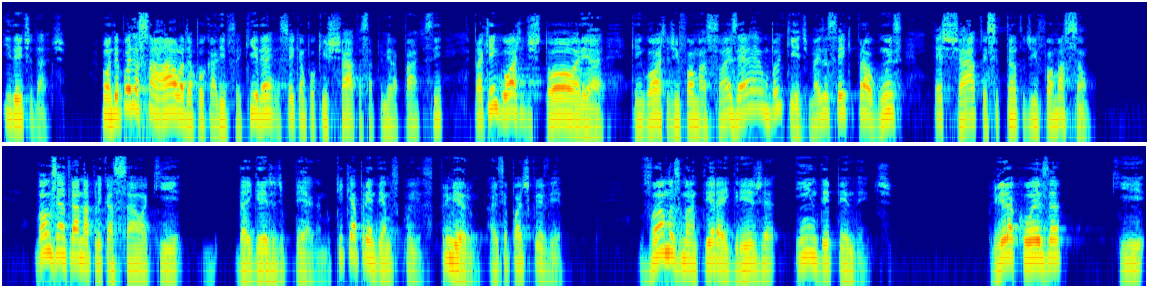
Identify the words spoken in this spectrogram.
identidade. Bom, depois dessa aula de Apocalipse aqui, né? Eu sei que é um pouquinho chata essa primeira parte, assim. Para quem gosta de história, quem gosta de informações, é um banquete. Mas eu sei que para alguns é chato esse tanto de informação. Vamos entrar na aplicação aqui da igreja de Pérgamo. O que, que aprendemos com isso? Primeiro, aí você pode escrever. Vamos manter a igreja independente. Primeira coisa que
